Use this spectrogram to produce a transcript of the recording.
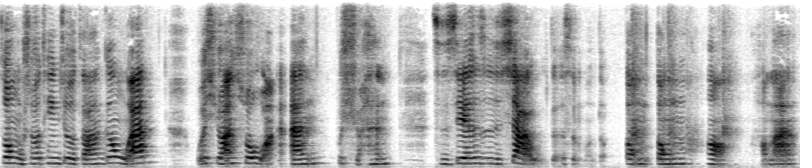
中午收听，就早安跟午安。我喜欢说晚安，不喜欢直接是下午的什么的东东哦。好吗？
